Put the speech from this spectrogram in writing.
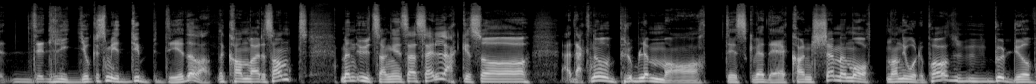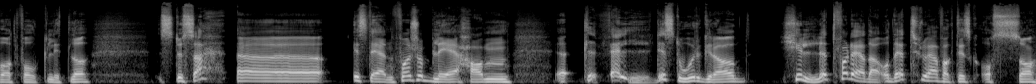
Det ligger jo ikke så mye dybde i det, da. Det kan være sant, men utsagnet i seg selv er ikke så Det er ikke noe problematisk ved det, kanskje, men måten han gjorde det på, burde jo fått folk litt til å stusse. Uh, Istedenfor så ble han uh, til veldig stor grad hyllet for det, da, og det tror jeg faktisk også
